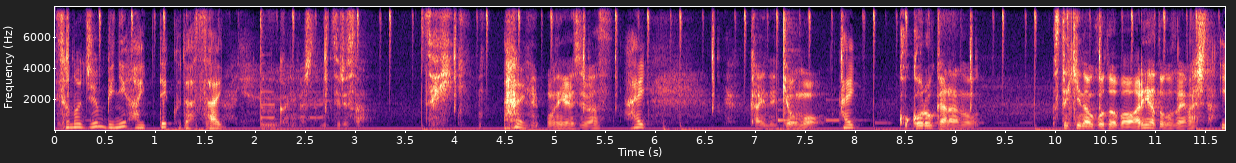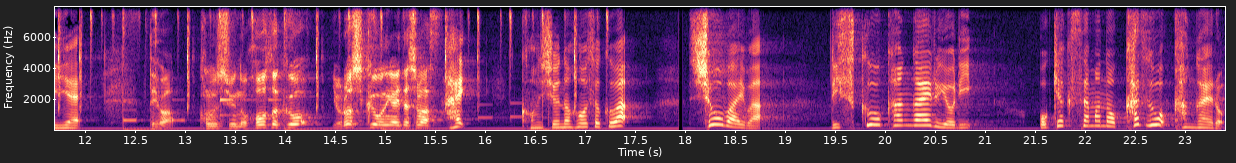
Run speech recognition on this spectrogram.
その準備に入ってください。わかりました、みつるさん。はい、お願いします。はい。カイネ、今日もはい、心からの素敵なお言葉をありがとうございました。いいえ。では今週の法則をよろしくお願いいたします。はい。今週の法則は商売はリスクを考えるよりお客様の数を考えろ。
